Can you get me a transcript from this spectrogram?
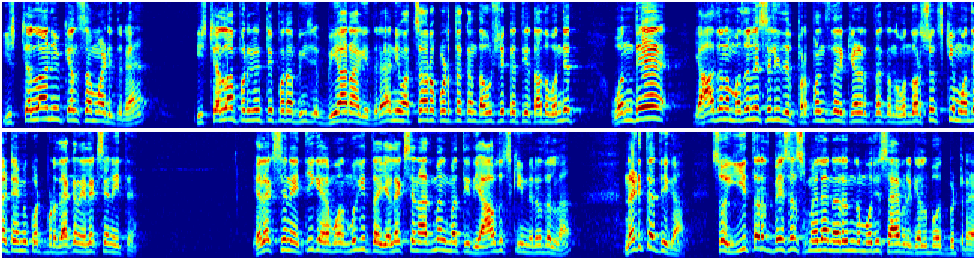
ಇಷ್ಟೆಲ್ಲ ನೀವು ಕೆಲಸ ಮಾಡಿದರೆ ಇಷ್ಟೆಲ್ಲ ಪ್ರಗತಿಪರ ಬಿ ಬಿ ಆರ್ ಆಗಿದ್ರೆ ನೀವು ಹತ್ತು ಸಾವಿರ ಕೊಡ್ತಕ್ಕಂಥ ಅವಶ್ಯಕತೆ ಇತ್ತು. ಅದು ಒಂದೇ ಒಂದೇ ಯಾವುದನ್ನ ಮೊದಲನೇ ಸಲ ಇದು ಪ್ರಪಂಚದಲ್ಲಿ ಕೇಳಿರ್ತಕ್ಕಂಥ ಒಂದು ವರ್ಷದ ಸ್ಕೀಮ್ ಒಂದೇ ಟೈಮಿಗೆ ಕೊಟ್ಬಿಡೋದು. ಯಾಕಂದ್ರೆ ಎಲೆಕ್ಷನ್ ಐತೆ. ಎಲೆಕ್ಷನ್ ಐತಿ. ಈಗ ಮುಗೀತ. ಎಲೆಕ್ಷನ್ ಆದಮೇಲೆ ಮತ್ತೆ ಇದು ಯಾವುದು ಸ್ಕೀಮ್ ಇರೋದಿಲ್ಲ. ನಡೀತದೆ ಈಗ. ಸೊ ಈ ಥರದ ಬೇಸಸ್ ಮೇಲೆ ನರೇಂದ್ರ ಮೋದಿ ಸಾಹೇಬ್ರು ಗೆಲ್ಬೋದು ಬಿಟ್ರೆ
